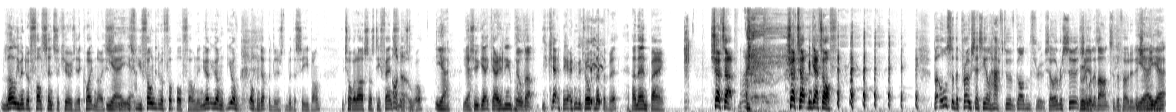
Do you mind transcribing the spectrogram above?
lull you into a false sense of security. They're quite nice. Yeah, you, yeah. You phoned into a football phone, and you haven't, you haven't, you haven't opened up with the, with the C bomb. You talk about Arsenal's defence Oh, first no. of all. Yeah. Yeah. So you get Gary Newbon. Build up. You get Gary Newbon to open up a bit, and then bang. Shut up! Shut up and get off! but also the process he'll have to have gone through. So a researcher Brilliant. will have answered the phone initially. Yeah,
